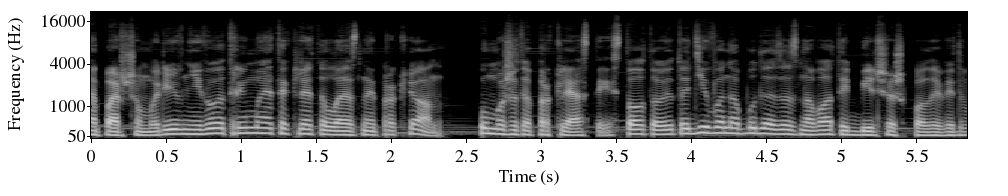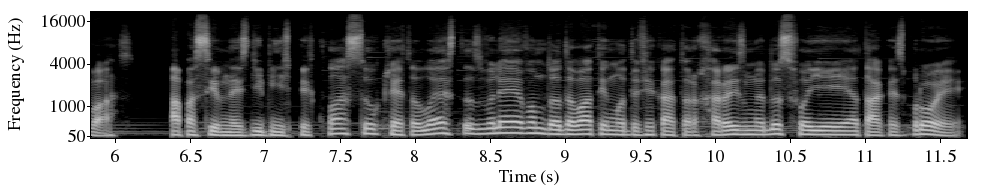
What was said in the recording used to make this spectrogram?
На першому рівні ви отримаєте клятелезний прокльон. Ви можете проклясти істоту, і тоді вона буде зазнавати більше шкоди від вас. А пасивна здібність підкласу клятелез дозволяє вам додавати модифікатор харизми до своєї атаки зброї,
